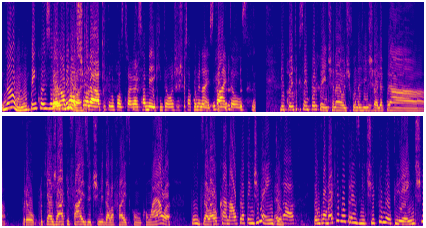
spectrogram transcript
Não, não tem coisa Eu não melhor. posso chorar porque não posso tragar essa make, então a gente precisa combinar isso, tá? Então. e o quanto que isso é importante, né? Hoje, quando a gente olha para pro, pro que a Jaque faz e o time dela faz com, com ela, putz, ela é o canal para atendimento. Exato. Então, como é que eu vou transmitir para o meu cliente?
